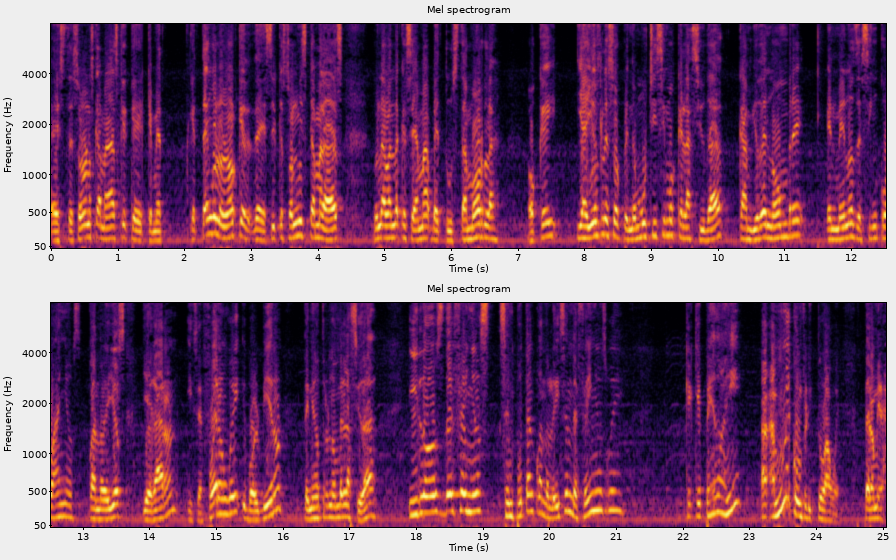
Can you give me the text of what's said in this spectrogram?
este, son unos camaradas que, que, que me, que tengo el honor de decir que son mis camaradas, una banda que se llama Vetusta Morla, ¿ok? Y a ellos les sorprendió muchísimo que la ciudad cambió de nombre en menos de cinco años. Cuando ellos llegaron y se fueron, güey, y volvieron, tenía otro nombre la ciudad. Y los defeños se emputan cuando le dicen defeños, güey. ¿Qué, qué pedo ahí? A, a mí me conflictúa, güey. Pero mira,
